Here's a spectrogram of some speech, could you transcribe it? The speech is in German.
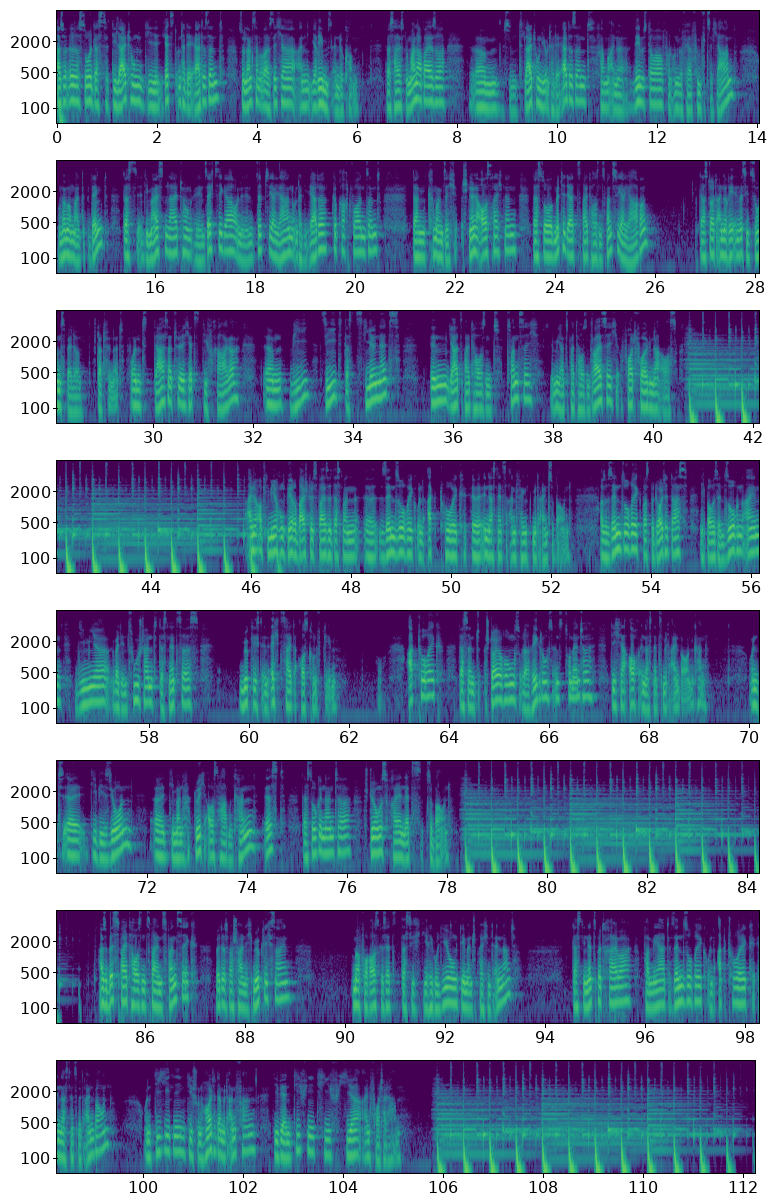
Also ist es so, dass die Leitungen, die jetzt unter der Erde sind, so langsam aber sicher an ihr Lebensende kommen. Das heißt, normalerweise ähm, sind Leitungen, die unter der Erde sind, haben eine Lebensdauer von ungefähr 50 Jahren. Und wenn man mal bedenkt, dass die meisten Leitungen in den 60er und in den 70er Jahren unter die Erde gebracht worden sind, dann kann man sich schnell ausrechnen, dass so Mitte der 2020er Jahre, dass dort eine Reinvestitionswelle stattfindet. Und da ist natürlich jetzt die Frage, ähm, wie sieht das Zielnetz im Jahr 2020, im Jahr 2030 fortfolgender aus. Eine Optimierung wäre beispielsweise, dass man äh, Sensorik und Aktorik äh, in das Netz anfängt mit einzubauen. Also Sensorik, was bedeutet das? Ich baue Sensoren ein, die mir über den Zustand des Netzes möglichst in Echtzeit Auskunft geben. Aktorik, das sind Steuerungs- oder Regelungsinstrumente, die ich ja auch in das Netz mit einbauen kann. Und äh, die Vision, äh, die man durchaus haben kann, ist, das sogenannte störungsfreie Netz zu bauen. Also bis 2022 wird es wahrscheinlich möglich sein, immer vorausgesetzt, dass sich die Regulierung dementsprechend ändert, dass die Netzbetreiber vermehrt Sensorik und Aktorik in das Netz mit einbauen. Und diejenigen, die schon heute damit anfangen, die werden definitiv hier einen Vorteil haben.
